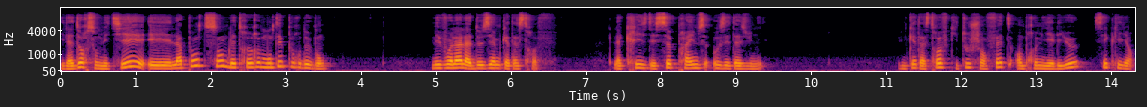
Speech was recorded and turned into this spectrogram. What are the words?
il adore son métier et la pente semble être remontée pour de bon. Mais voilà la deuxième catastrophe la crise des subprimes aux États-Unis. Une catastrophe qui touche en fait en premier lieu ses clients,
